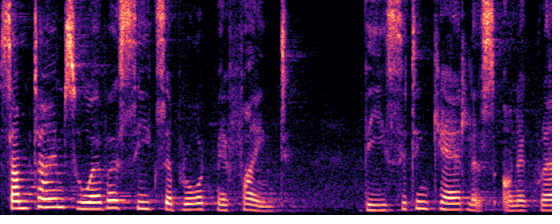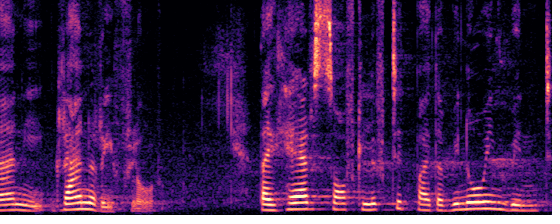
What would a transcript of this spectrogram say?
Sometimes whoever seeks abroad may find thee sitting careless on a granny, granary floor, thy hair soft lifted by the winnowing wind,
